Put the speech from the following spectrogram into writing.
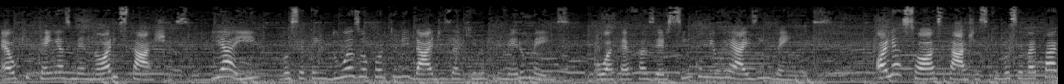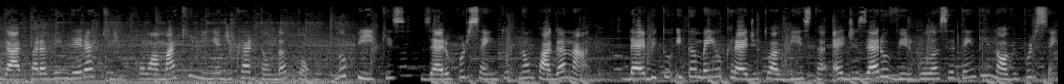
é o que tem as menores taxas. E aí, você tem duas oportunidades aqui no primeiro mês, ou até fazer 5 mil reais em vendas. Olha só as taxas que você vai pagar para vender aqui com a maquininha de cartão da Tom. No Pix, 0% não paga nada. Débito e também o crédito à vista é de 0,79%.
